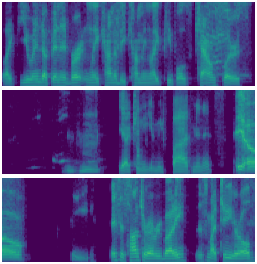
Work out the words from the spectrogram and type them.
like you end up inadvertently kind of becoming like people's counselors. Mm-hmm. Yeah. Can you give me five minutes? Yo. Hey, this is Hunter, everybody. This is my two year old.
